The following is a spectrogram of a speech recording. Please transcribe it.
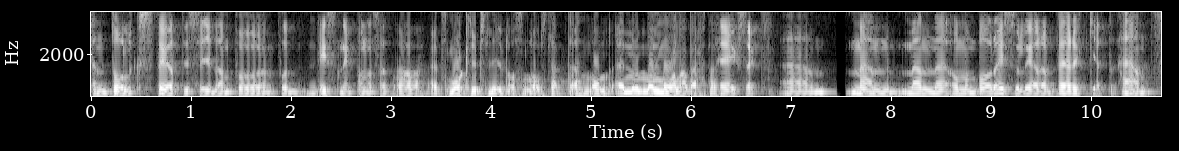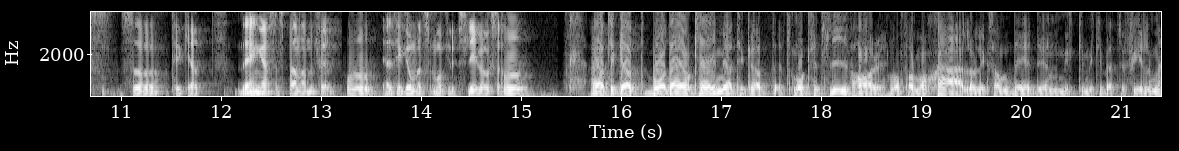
en dolkstöt i sidan på, på Disney på något sätt. ja ett småkrypsliv då som de släppte någon, någon månad efter. Eh, Exakt. Ehm, men, men om man bara isolerar verket Ants så tycker jag att det är en ganska spännande film. Mm. Jag tycker om ett småkrypsliv också. Mm. Ja, jag tycker att båda är okej, men jag tycker att ett småkrypsliv har någon form av själ och liksom det, det är en mycket, mycket bättre film.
